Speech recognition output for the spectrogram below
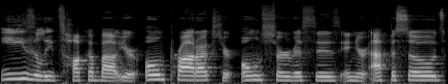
easily talk about your own products, your own services in your episodes,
